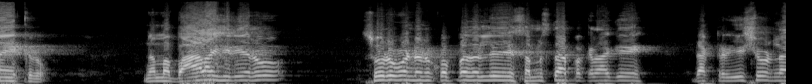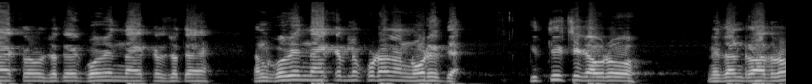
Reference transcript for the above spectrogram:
ನಾಯಕರು. ನಮ್ಮ ಭಾಳ ಹಿರಿಯರು ಸೂರುಗೊಂಡನ ಕೊಪ್ಪದಲ್ಲಿ ಸಂಸ್ಥಾಪಕರಾಗಿ ಡಾಕ್ಟರ್ ಈಶ್ವರ್ ನಾಯಕರ ಜೊತೆ, ಗೋವಿಂದ್ ನಾಯಕರ ಜೊತೆ. ನನ್ನ ಗೋವಿಂದ ನಾಯಕರನ್ನು ಕೂಡ ನಾನು ನೋಡಿದ್ದೆ. ಇತ್ತೀಚೆಗೆ ಅವರು ನಿಧನರಾದರು.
